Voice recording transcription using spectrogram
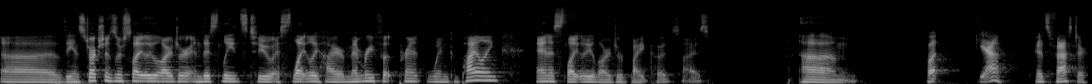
uh, the instructions are slightly larger, and this leads to a slightly higher memory footprint when compiling and a slightly larger bytecode size. Um, but yeah, it's faster.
